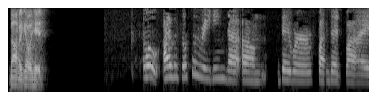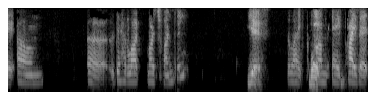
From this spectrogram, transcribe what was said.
Nada, go ahead. Oh, I was also reading that um, they were funded by um, uh, they had large, large funding. Yes. Like well, from a private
